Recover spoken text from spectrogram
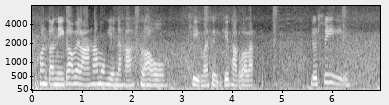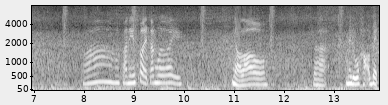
ทุกคนตอนนี้ก็เวลาห้าโมงเย็นนะคะ เราขี่มาถึงที่พักเราละ ดูสิ ว้าว ตอนนี้สวยจังเลย เดี๋ยวเราจะไม่รู้เขาเอาเบ็ด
